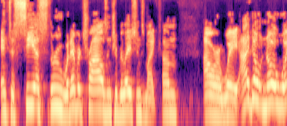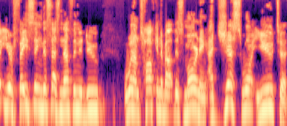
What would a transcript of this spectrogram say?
and to see us through whatever trials and tribulations might come our way. I don't know what you're facing. This has nothing to do with what I'm talking about this morning. I just want you to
